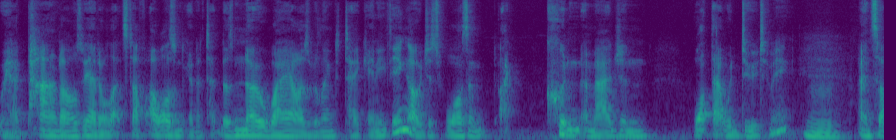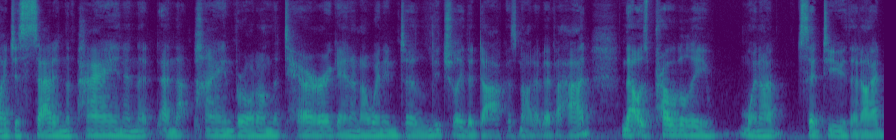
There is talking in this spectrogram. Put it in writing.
We had Panadols, we had all that stuff. I wasn't going to take, there's no way I was willing to take anything. I just wasn't, I couldn't imagine what that would do to me. And so I just sat in the pain and that and that pain brought on the terror again and I went into literally the darkest night I've ever had. And that was probably when I said to you that I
